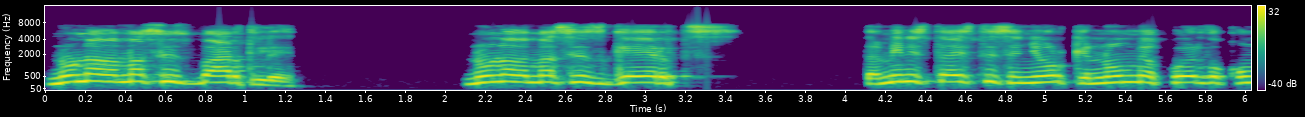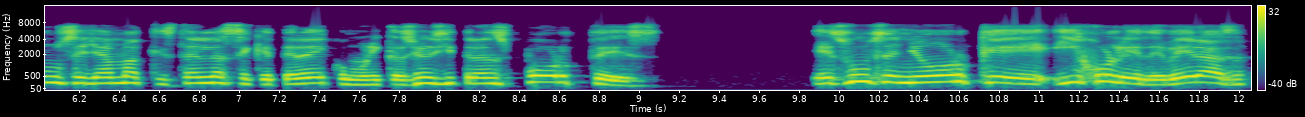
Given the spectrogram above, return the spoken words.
No nada más es Bartlett, no nada más es Gertz. También está este señor que no me acuerdo cómo se llama, que está en la Secretaría de Comunicaciones y Transportes. Es un señor que, híjole, de veras,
